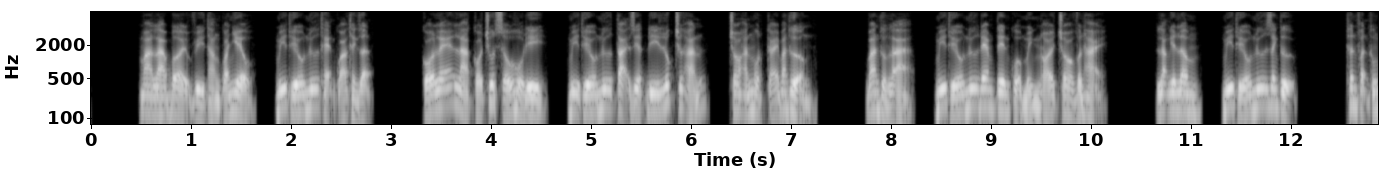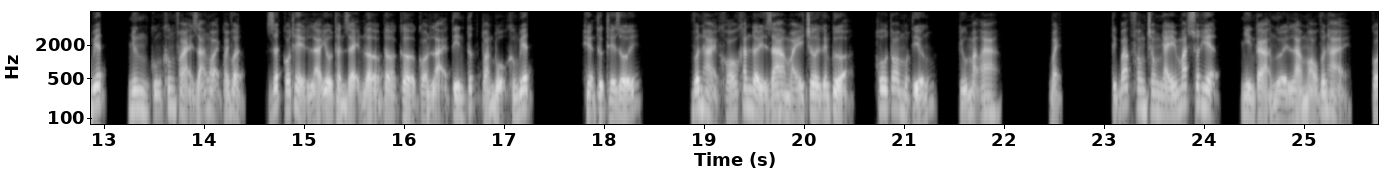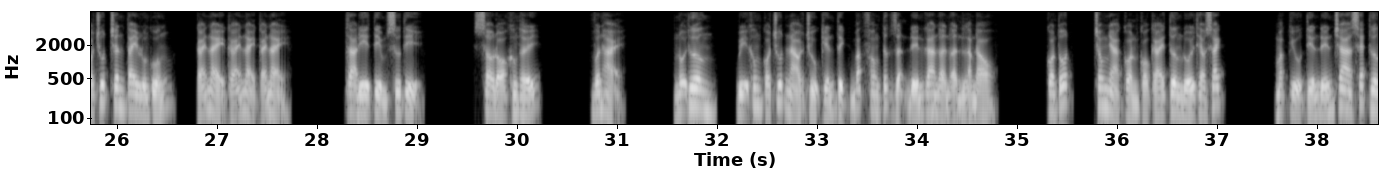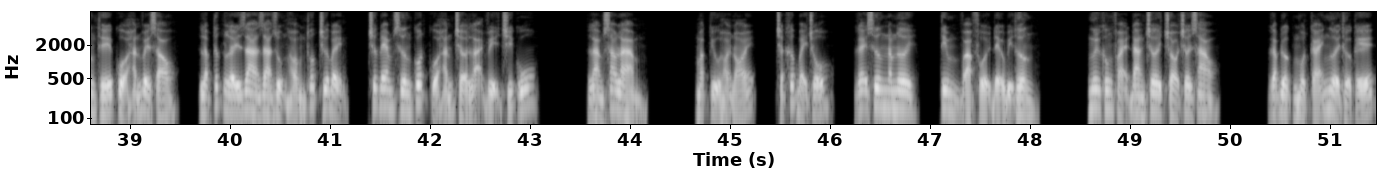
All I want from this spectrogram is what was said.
mà là bởi vì thắng quá nhiều, mỹ thiếu nữ thẹn quá thành giận. Có lẽ là có chút xấu hổ đi, mỹ thiếu nữ tại diệt đi lúc trước hắn, cho hắn một cái ban thưởng. Ban thưởng là mỹ thiếu nữ đem tên của mình nói cho vân hải. Lặng yên lâm, mỹ thiếu nữ danh tự. Thân phận không biết, nhưng cũng không phải giã ngoại quái vật, rất có thể là yêu thần dạy nở tờ cờ còn lại tin tức toàn bộ không biết. Hiện thực thế giới. Vân hải khó khăn đẩy ra máy chơi game cửa, hô to một tiếng, cứu mạng a. Bạch. tịch bắc phong trong nháy mắt xuất hiện, nhìn cả người làm máu vân hải, có chút chân tay luôn cuống, cái này cái này cái này. Ta đi tìm sư tỷ. Sau đó không thấy. Vân hải. Nội thương, bị không có chút nào chủ kiến tịch bắc phong tức giận đến gan ẩn ẩn làm đau. Còn tốt, trong nhà còn có cái tương đối theo sách mặc cựu tiến đến tra xét thương thế của hắn về sau, lập tức lấy ra gia dụng hỏng thuốc chữa bệnh, trước đem xương cốt của hắn trở lại vị trí cũ. Làm sao làm? Mặc cựu hỏi nói, chật khớp bảy chỗ, gãy xương năm nơi, tim và phổi đều bị thương. Ngươi không phải đang chơi trò chơi sao? Gặp được một cái người thừa kế,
